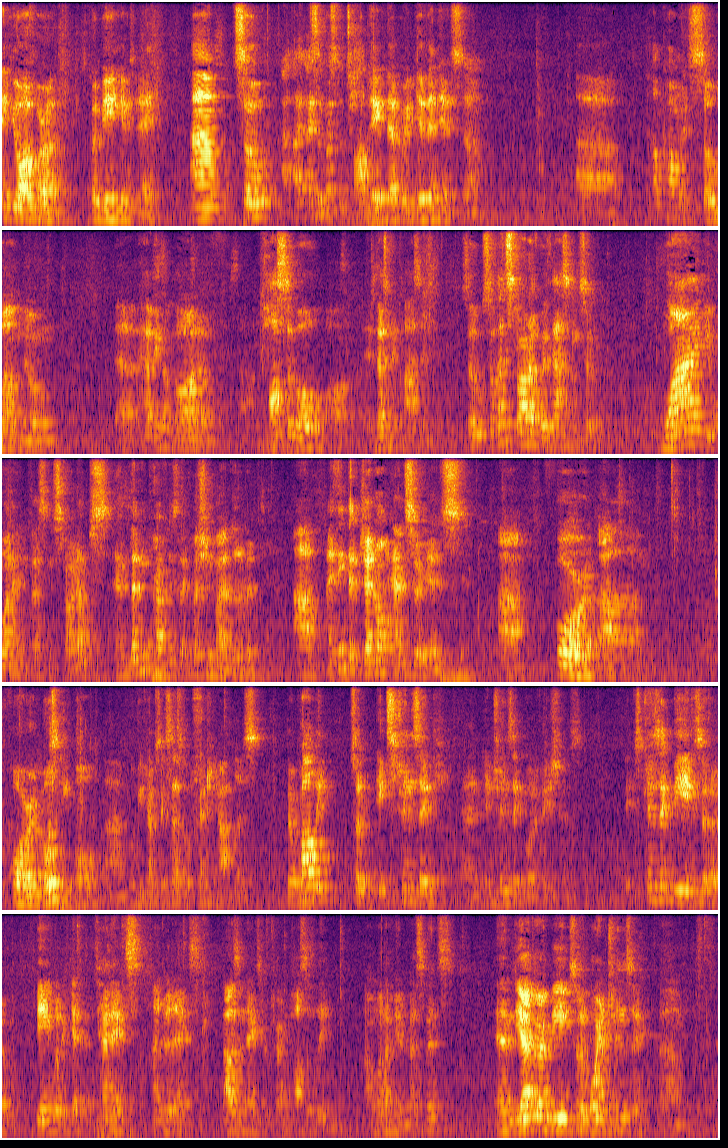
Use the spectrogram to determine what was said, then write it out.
Thank you all for, uh, for being here today. Um, so I, I, suppose the topic that we're given is um, uh, Hong Kong is so well known, uh, having a lot of uh, possible uh, investment classes. So, so let's start off with asking sort of why you want to invest in startups. And let me preface that question by a little bit. Um, I think the general answer is uh, for, um, for most people become successful venture capitalists, there are probably sort of extrinsic and intrinsic motivations. Extrinsic being sort of being able to get a 10x, 100x, 1000x return possibly on one of your investments. And the other being sort of more intrinsic, um,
